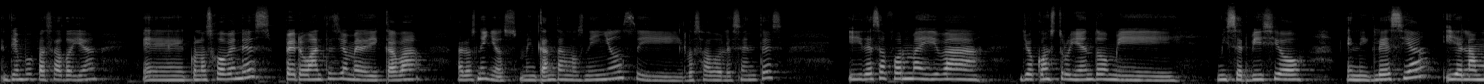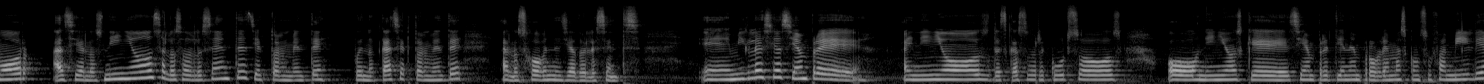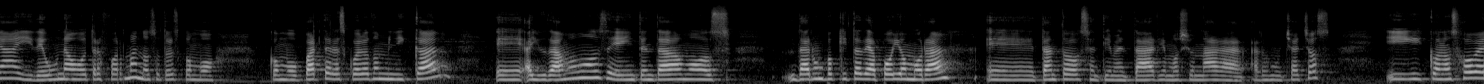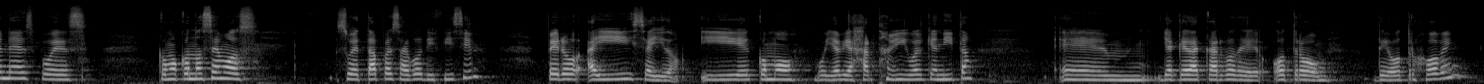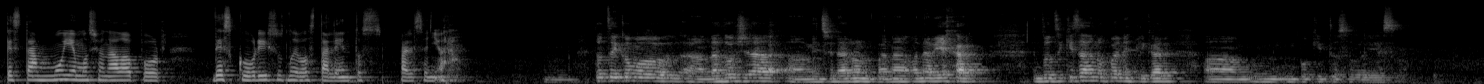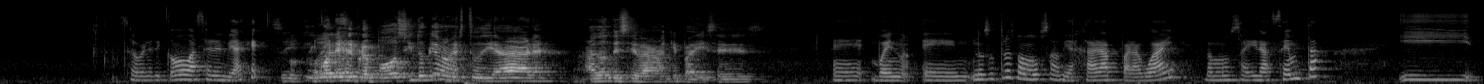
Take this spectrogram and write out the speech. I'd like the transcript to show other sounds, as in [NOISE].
el tiempo pasado ya, eh, con los jóvenes, pero antes yo me dedicaba a los niños. Me encantan los niños y los adolescentes. Y de esa forma iba yo construyendo mi, mi servicio en la iglesia y el amor hacia los niños, a los adolescentes y actualmente, bueno, casi actualmente, a los jóvenes y adolescentes. En mi iglesia siempre hay niños de escasos recursos o niños que siempre tienen problemas con su familia y de una u otra forma nosotros como, como parte de la escuela dominical eh, ayudábamos e intentábamos dar un poquito de apoyo moral, eh, tanto sentimental y emocional a, a los muchachos. Y con los jóvenes, pues como conocemos su etapa es algo difícil, pero ahí se ha ido. Y como voy a viajar [LAUGHS] también igual que Anita, eh, ya queda a cargo de otro, de otro joven que está muy emocionado por descubrir sus nuevos talentos para el Señor. Entonces, como ah, las dos ya ah, mencionaron, van a, van a viajar. Entonces, quizás nos pueden explicar ah, un, un poquito sobre eso. Sobre de cómo va a ser el viaje. Sí. ¿Cuál es el propósito? ¿Qué van a estudiar? ¿A dónde se van? ¿A qué países? Eh, bueno, eh, nosotros vamos a viajar a Paraguay, vamos a ir a CEMTA y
